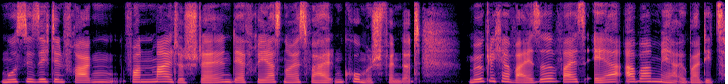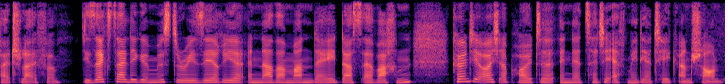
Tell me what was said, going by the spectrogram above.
muss sie sich den Fragen von Malte stellen, der Freyas neues Verhalten komisch findet. Möglicherweise weiß er aber mehr über die Zeitschleife. Die sechsteilige Mystery-Serie Another Monday, das Erwachen, könnt ihr euch ab heute in der ZDF-Mediathek anschauen.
